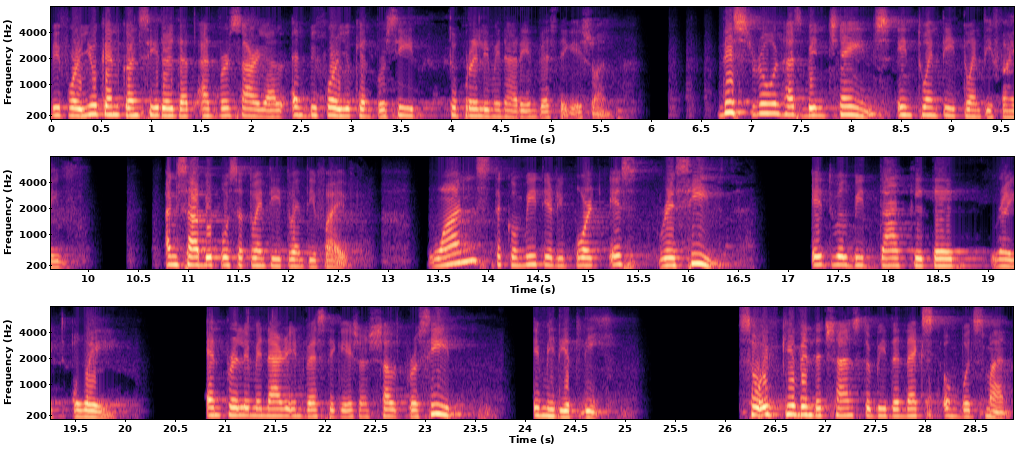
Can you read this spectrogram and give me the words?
before you can consider that adversarial, and before you can proceed to preliminary investigation. This rule has been changed in 2025. Ang sabi po sa 2025, once the committee report is received, it will be docketed right away. And preliminary investigation shall proceed immediately. So if given the chance to be the next ombudsman,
